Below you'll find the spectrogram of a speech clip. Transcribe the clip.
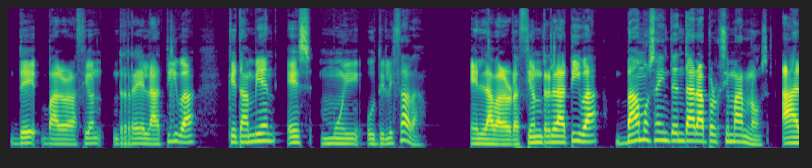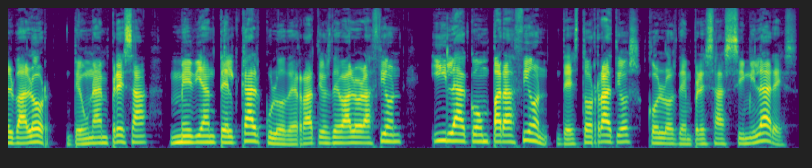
de valoración relativa que también es muy utilizada. En la valoración relativa vamos a intentar aproximarnos al valor de una empresa mediante el cálculo de ratios de valoración y la comparación de estos ratios con los de empresas similares.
